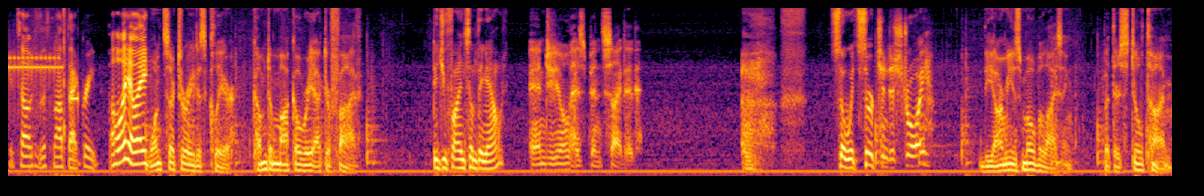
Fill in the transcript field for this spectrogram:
You can tell because it's not that great. Ahoy, hoy! Once Sector 8 is clear, come to Mako Reactor 5. Did you find something out? Angeal has been sighted. So it's search and destroy? The army is mobilizing, but there's still time.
